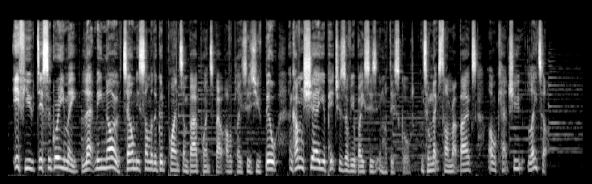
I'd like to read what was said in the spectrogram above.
If you disagree me, let me know. Tell me some of the good points and bad points about other places you've built and come and share your pictures of your bases in my Discord. Until next time, Ratbags, I will catch you later.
